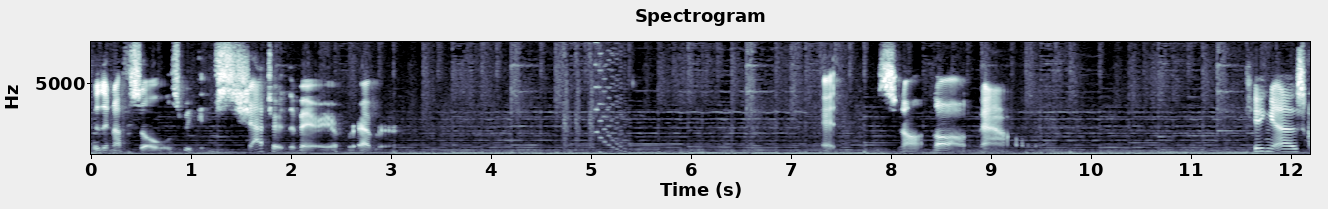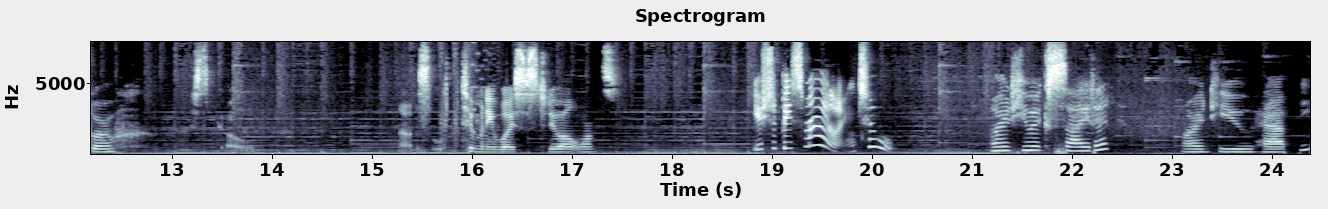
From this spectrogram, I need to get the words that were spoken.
With enough souls, we can shatter the barrier forever. It's not long now. King Asgore, let's go. That was too many voices to do all at once. You should be smiling too. Aren't you excited? Aren't you happy?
